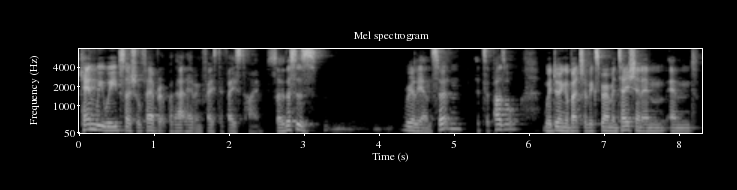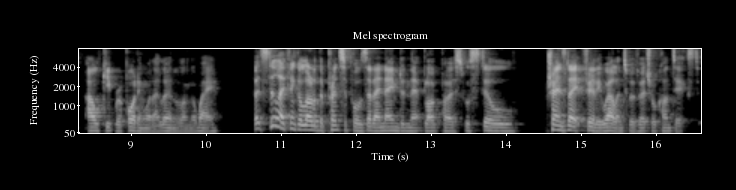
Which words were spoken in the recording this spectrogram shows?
can we weave social fabric without having face-to-face time? So this is really uncertain. It's a puzzle. We're doing a bunch of experimentation and and I'll keep reporting what I learn along the way. But still I think a lot of the principles that I named in that blog post will still translate fairly well into a virtual context.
